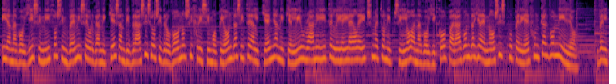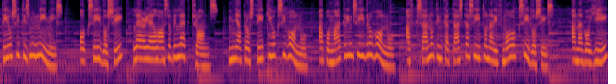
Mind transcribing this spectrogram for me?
Η αναγωγή συνήθως συμβαίνει σε οργανικές αντιδράσεις ως υδρογόνωση χρησιμοποιώντας είτε αλκένια νικελίου ράνι είτε LALH με τον υψηλό αναγωγικό παράγοντα για ενώσεις που περιέχουν καρβονίλιο. Βελτίωση της μνήμης. Οξύδωση, Laria loss of electrons. Μια προσθήκη οξυγόνου. Απομάκρυνση υδρογόνου. Αυξάνω την κατάσταση ή τον αριθμό οξύδωσης. Αναγωγή,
